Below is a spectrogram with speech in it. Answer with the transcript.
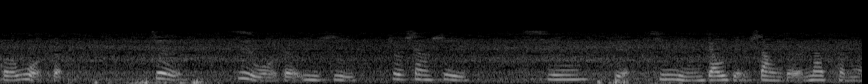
和我的这自我的意识，就像是心卷心灵胶卷上的那层膜，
